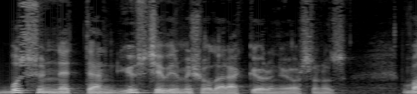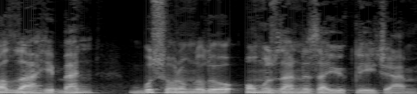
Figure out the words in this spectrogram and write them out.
bu sünnetten yüz çevirmiş olarak görünüyorsunuz. Vallahi ben bu sorumluluğu omuzlarınıza yükleyeceğim.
